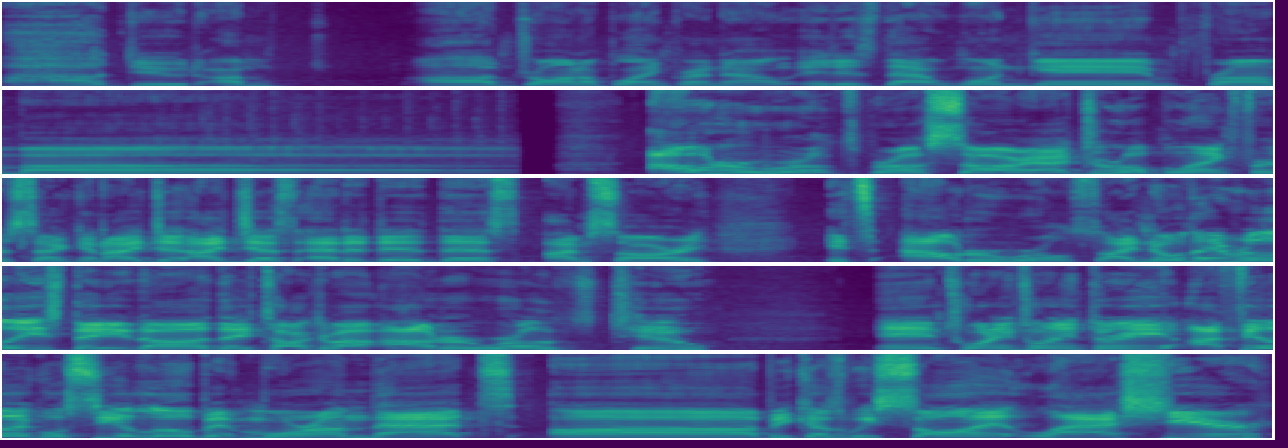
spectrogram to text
Ah, oh, dude, I'm uh, I'm drawing a blank right now. It is that one game from uh, Outer Worlds, bro. Sorry, I drew a blank for a second. I just I just edited this. I'm sorry. It's Outer Worlds. I know they released they uh, they talked about Outer Worlds 2 in 2023. I feel like we'll see a little bit more on that uh, because we saw it last year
